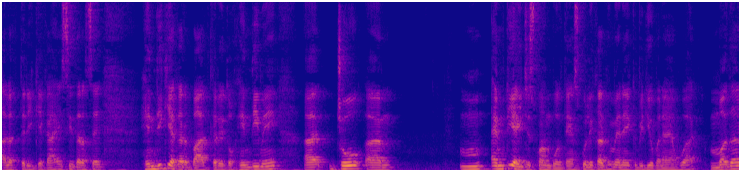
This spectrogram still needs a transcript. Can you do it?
अलग तरीके का है। इसी तरह से हिंदी की अगर बात करें तो हिंदी में जो एम टी आई जिसको हम बोलते हैं, इसको लेकर भी मैंने एक वीडियो बनाया हुआ है मदर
